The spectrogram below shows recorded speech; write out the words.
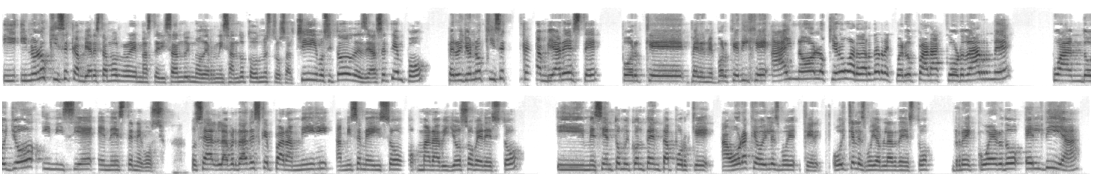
y, y, no lo quise cambiar. Estamos remasterizando y modernizando todos nuestros archivos y todo desde hace tiempo, pero yo no quise cambiar este porque, espérenme, porque dije, ay, no, lo quiero guardar de recuerdo para acordarme cuando yo inicié en este negocio. O sea, la verdad es que para mí, a mí se me hizo maravilloso ver esto y me siento muy contenta porque ahora que hoy les voy, que hoy que les voy a hablar de esto, recuerdo el día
